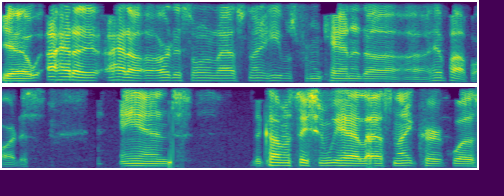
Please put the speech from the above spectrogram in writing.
Yeah, I had a I had an artist on last night. He was from Canada, a hip hop artist, and the conversation we had last night, Kirk, was,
